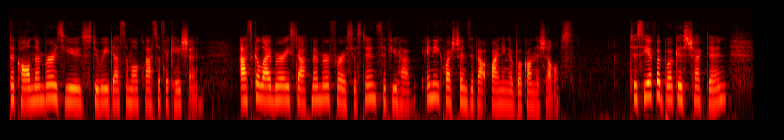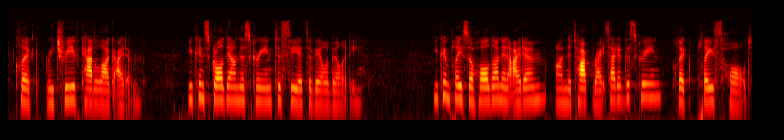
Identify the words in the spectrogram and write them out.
The call number numbers use Dewey Decimal Classification. Ask a library staff member for assistance if you have any questions about finding a book on the shelves. To see if a book is checked in, click Retrieve Catalog Item. You can scroll down the screen to see its availability. You can place a hold on an item on the top right side of the screen, click Place Hold.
